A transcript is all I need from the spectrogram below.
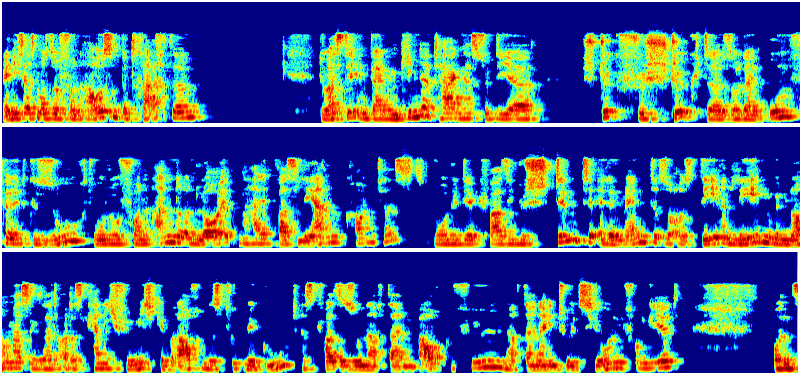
Wenn ich das mal so von außen betrachte, du hast dir in deinen Kindertagen hast du dir Stück für Stück da so dein Umfeld gesucht, wo du von anderen Leuten halt was lernen konntest, wo du dir quasi bestimmte Elemente so aus deren Leben genommen hast und gesagt, oh, das kann ich für mich gebrauchen, das tut mir gut, hast quasi so nach deinem Bauchgefühl, nach deiner Intuition fungiert und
